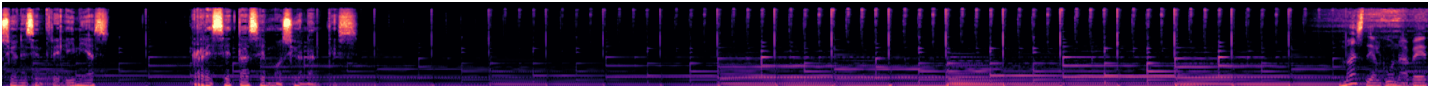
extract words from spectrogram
Emociones entre líneas, recetas emocionantes. Más de alguna vez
